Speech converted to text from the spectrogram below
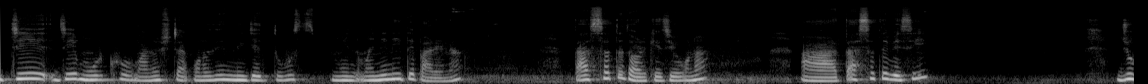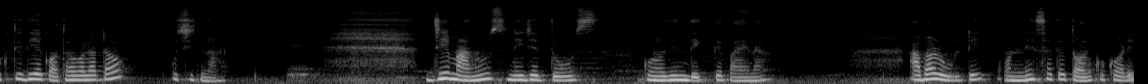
যে যে মূর্খ মানুষটা কোনোদিন নিজের দোষ মেন- মেনে নিতে পারে না, তার সাথে তর্কে যেও না। আর তার সাথে বেশি যুক্তি দিয়ে কথা বলাটাও উচিত নয়। যে মানুষ নিজের দোষ কোনোদিন দেখতে পায় না, আবার উল্টে অন্যের সাথে তর্ক করে।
